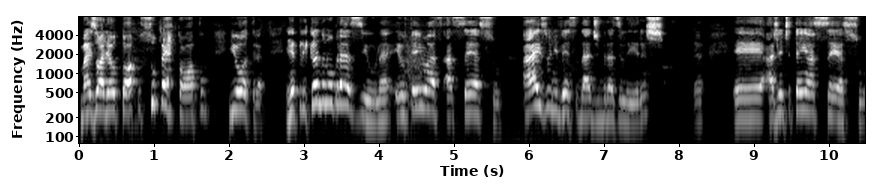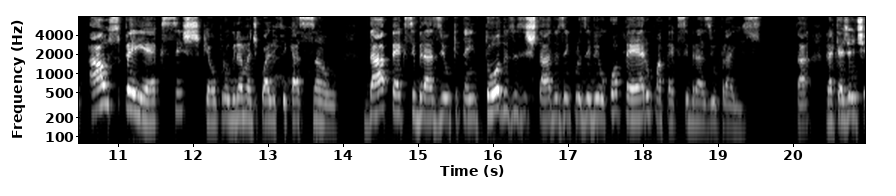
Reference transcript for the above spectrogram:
Mas olha, eu topo, super topo. E outra, replicando no Brasil, né? Eu tenho ac- acesso às universidades brasileiras. né? É, a gente tem acesso aos PayExes, que é o programa de qualificação da Apex Brasil, que tem em todos os estados, inclusive eu coopero com a Apex Brasil para isso. Tá? Para que a gente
